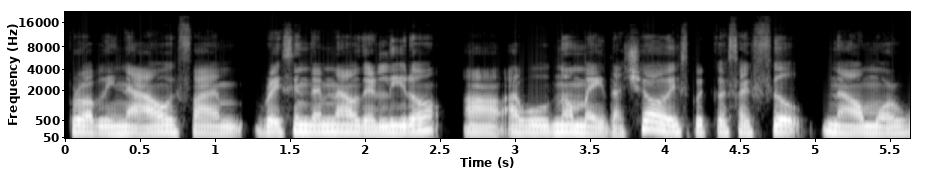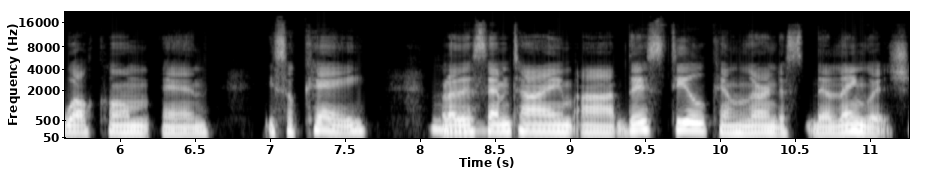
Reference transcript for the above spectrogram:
probably now, if I'm raising them now, they're little, uh, I will not make that choice because I feel now more welcome and it's okay. Mm-hmm. But at the mm. same time, uh, they still can learn the, the, language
